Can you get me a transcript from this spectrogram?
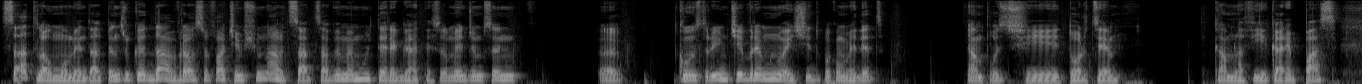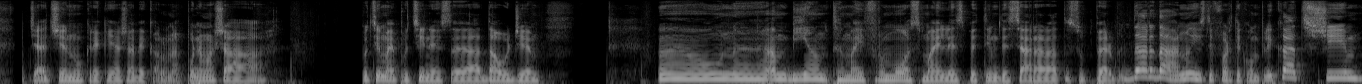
sat la un moment dat, pentru că da, vreau să facem și un alt sat, să avem mai multe regate, să mergem să uh, construim ce vrem noi și după cum vedeți am pus și torțe cam la fiecare pas, ceea ce nu cred că e așa de ca lumea. Punem așa puțin mai puține să adauge uh, un ambient mai frumos, mai ales pe timp de seară arată superb. Dar da, nu este foarte complicat și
